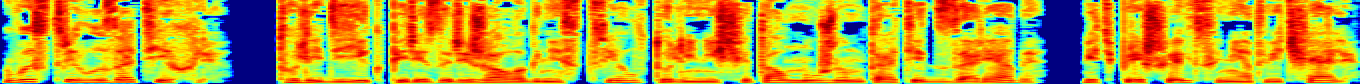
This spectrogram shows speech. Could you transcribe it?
Выстрелы затихли. То ли Диик перезаряжал огнестрел, то ли не считал нужным тратить заряды, ведь пришельцы не отвечали.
